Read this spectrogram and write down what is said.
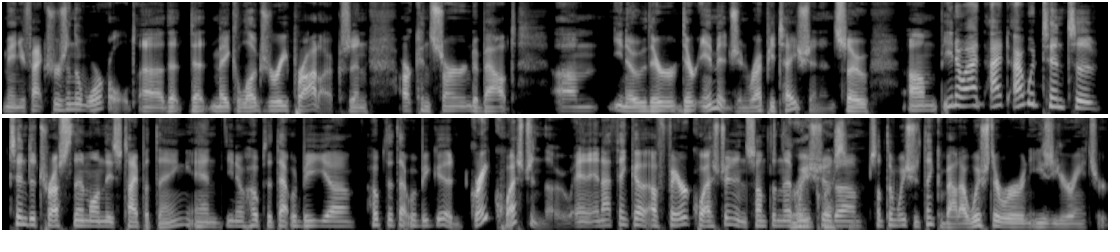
manufacturers in the world uh, that that make luxury products and are concerned about um, you know their their image and reputation. And so, um, you know, I, I I would tend to tend to trust them on this type of thing, and you know, hope that that would be uh, hope that that would be good. Great question though, and and I think a, a fair question and something that we should um, something we should think about. I wish there were an easier answer.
